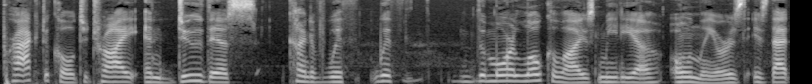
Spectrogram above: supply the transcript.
practical to try and do this kind of with with the more localized media only, or is is that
